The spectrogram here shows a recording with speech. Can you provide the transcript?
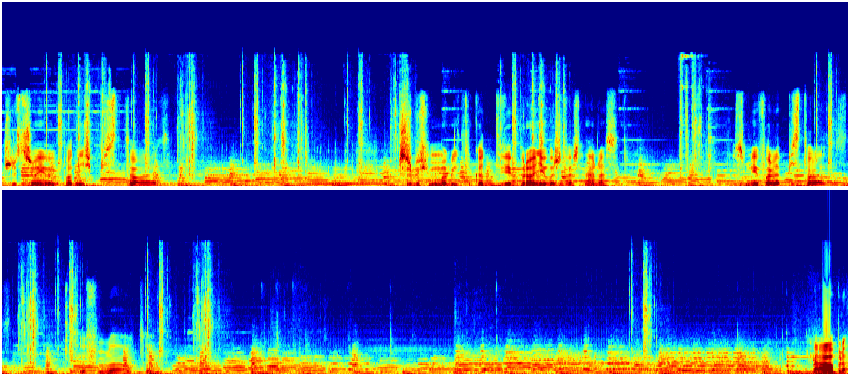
Przytrzymajmy podnieść pistolet. Czyżbyśmy mogli tylko dwie bronie używać naraz? W sumie wolę pistolet full auto. Dobra.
